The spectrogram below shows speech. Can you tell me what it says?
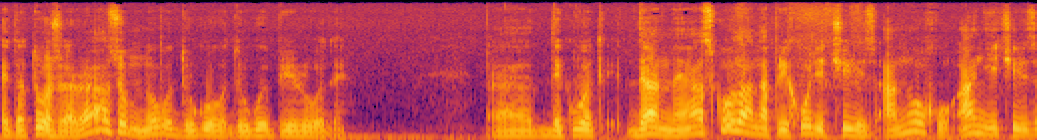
это тоже разум, но вот другого, другой природы. Так вот, данная оскола, она приходит через аноху, а не через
